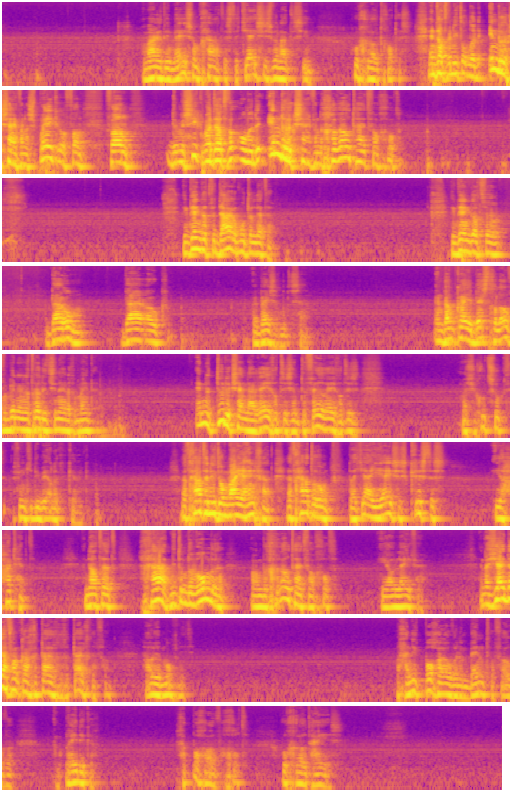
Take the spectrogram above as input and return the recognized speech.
Maar waar het in wezen om gaat, is dat Jezus wil laten zien hoe groot God is. En dat we niet onder de indruk zijn van een spreker of van, van de muziek, maar dat we onder de indruk zijn van de grootheid van God. Ik denk dat we daarop moeten letten. Ik denk dat we daarom daar ook mee bezig moeten zijn. En dan kan je best geloven binnen de traditionele gemeente. En natuurlijk zijn daar regeltjes en te veel regeltjes. Maar als je goed zoekt, vind je die bij elke kerk. Het gaat er niet om waar je heen gaat. Het gaat erom dat jij Jezus Christus in je hart hebt. En dat het gaat niet om de wonderen, maar om de grootheid van God in jouw leven. En als jij daarvan kan getuigen, getuig daarvan. Hou je mond niet. Maar ga niet pochen over een band of over een prediker. Ga pochen over God, hoe groot Hij is.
